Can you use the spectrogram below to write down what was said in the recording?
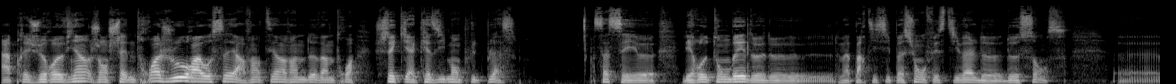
Après je reviens, j'enchaîne 3 jours à Auxerre, 21, 22, 23. Je sais qu'il y a quasiment plus de place. Ça c'est les retombées de, de, de, ma participation au festival de, de Sens. Euh,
